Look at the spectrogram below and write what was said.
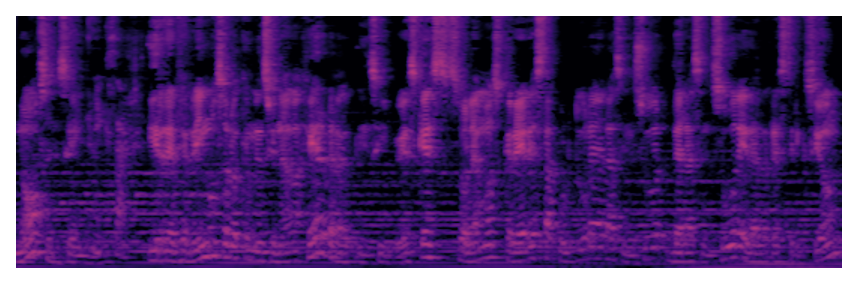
no se enseñan. Exacto. Y referimos a lo que mencionaba Herbert al principio, es que solemos creer esta cultura de la censura, de la censura y de la restricción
